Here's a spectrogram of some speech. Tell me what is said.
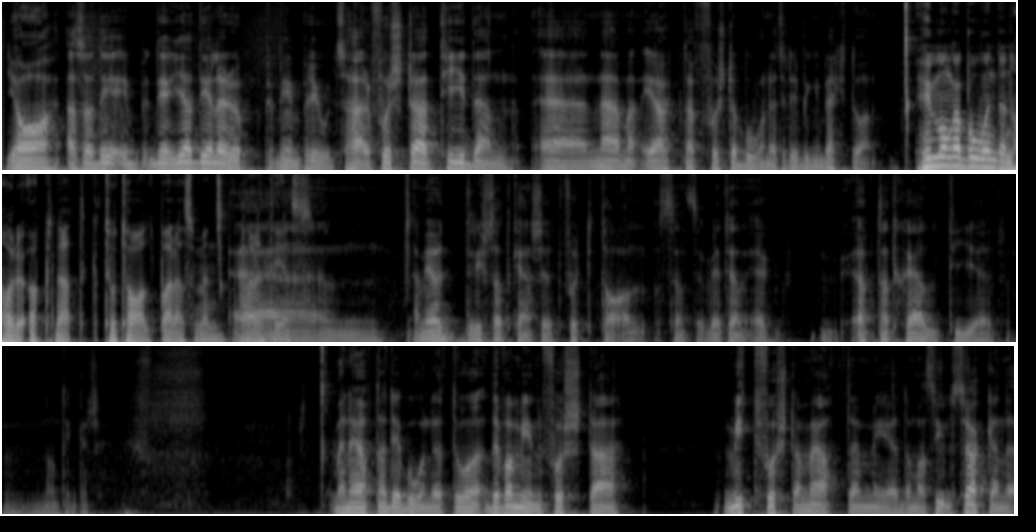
ja, alltså det, det, jag delar upp min period så här. Första tiden eh, när man, jag öppnade första boendet i Ribbingebäck då. Hur många boenden har du öppnat totalt bara som en parentes? Eh, ja, men jag har driftat kanske ett 40-tal. Sen så vet jag jag öppnat själv 10, någonting kanske. Men när jag öppnade det boendet, då, det var min första, mitt första möte med de asylsökande.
